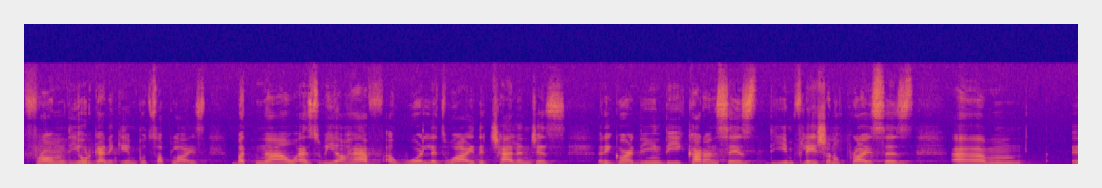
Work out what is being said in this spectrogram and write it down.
from the organic input supplies. But now, as we have a worldwide challenges regarding the currencies, the inflation of prices, um, uh,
